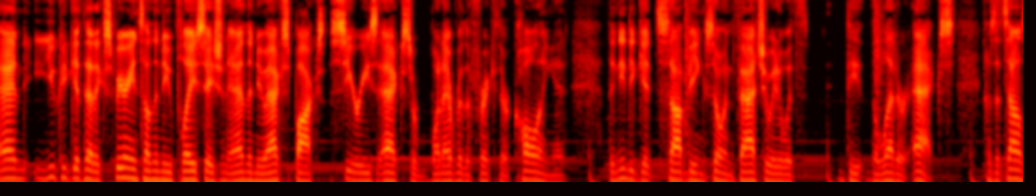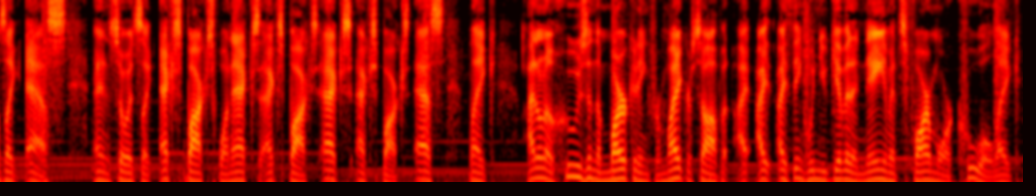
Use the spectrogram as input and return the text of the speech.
And you could get that experience on the new PlayStation and the new Xbox Series X or whatever the frick they're calling it. They need to get stop being so infatuated with the, the letter X because it sounds like S. And so it's like Xbox One X, Xbox X, Xbox S. Like, I don't know who's in the marketing for Microsoft, but I, I, I think when you give it a name, it's far more cool. Like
